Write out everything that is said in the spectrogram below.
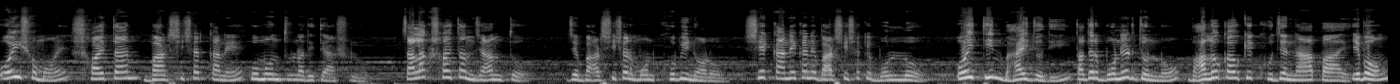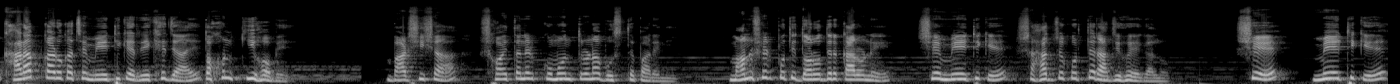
ওই সময় শয়তান বার্ষিসার কানে কুমন্ত্রণা দিতে আসলো। চালাক শয়তান জানতো যে বার্ষিসার মন খুবই নরম। সে কানে কানে বার্ষিসাকে বলল, ওই তিন ভাই যদি তাদের বোনের জন্য ভালো কাউকে খুঁজে না পায় এবং খারাপ কারও কাছে মেয়েটিকে রেখে যায়, তখন কি হবে? বার্ষিসা শয়তানের কুমন্ত্রণা বুঝতে পারেনি। মানুষের প্রতি দরদের কারণে সে মেয়েটিকে সাহায্য করতে রাজি হয়ে গেল। সে মেয়েটিকে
